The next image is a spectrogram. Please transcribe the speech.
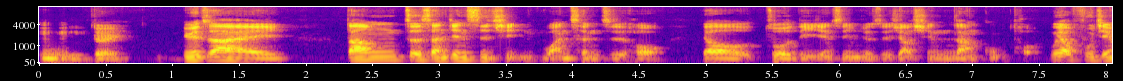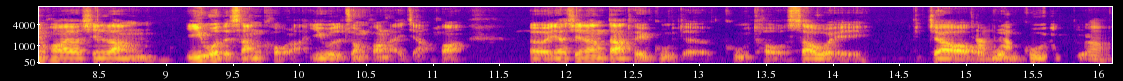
嗯，对，因为在当这三件事情完成之后，要做的第一件事情就是要先让骨头，要复健的话，要先让以我的伤口啦，以我的状况来讲的话，呃，要先让大腿骨的骨头稍微比较稳固一点，嗯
